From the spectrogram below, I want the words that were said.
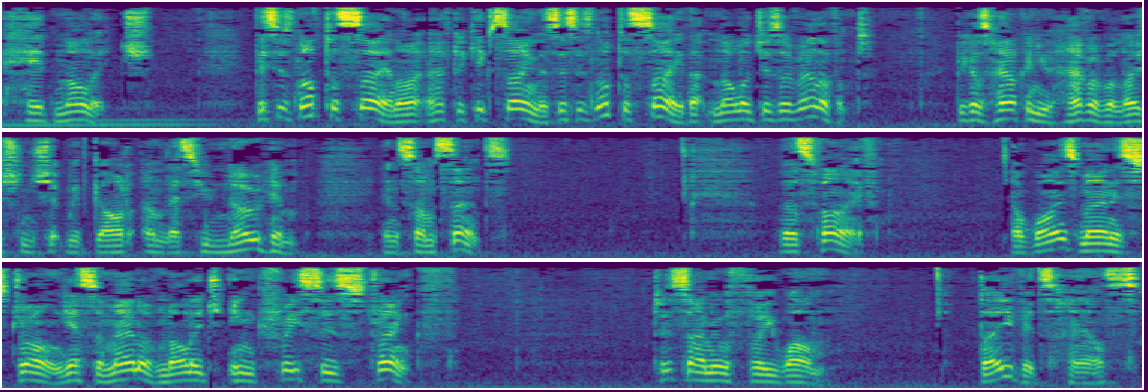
head knowledge. This is not to say, and I have to keep saying this, this is not to say that knowledge is irrelevant. Because how can you have a relationship with God unless you know Him in some sense? Verse 5. A wise man is strong. Yes, a man of knowledge increases strength. 2 Samuel 3.1 David's house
